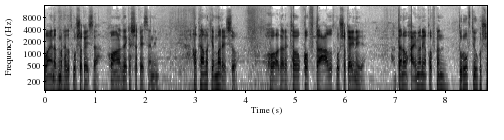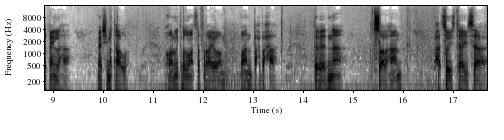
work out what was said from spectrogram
waa inaad marka dadka u shaqaysaa oo aanad ka shaqaysanin halkaa markay marayso oo aad aragto qof daacad dadka u shaqaynaya haddana waxaa imanaya qofkan duruuftii ku shaqayn lahaa meeshii ma taallo oo anugu inta badan waan safraayo waan baxbaxaa dabeedna tusaale ahaan waxaad soo istaagaysaa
